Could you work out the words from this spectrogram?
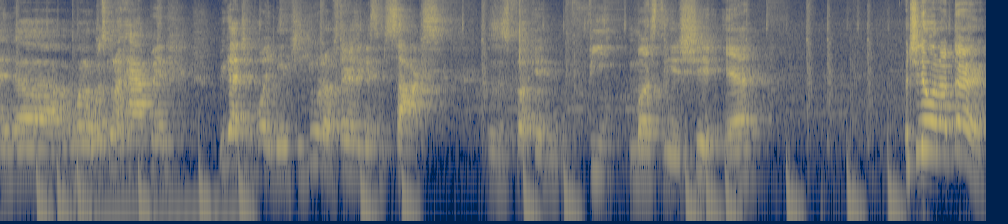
and uh, gonna, what's gonna happen? We got your boy Nietzsche. He went upstairs to get some socks. Cause his fucking feet musty as shit. Yeah. What you doing up there?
